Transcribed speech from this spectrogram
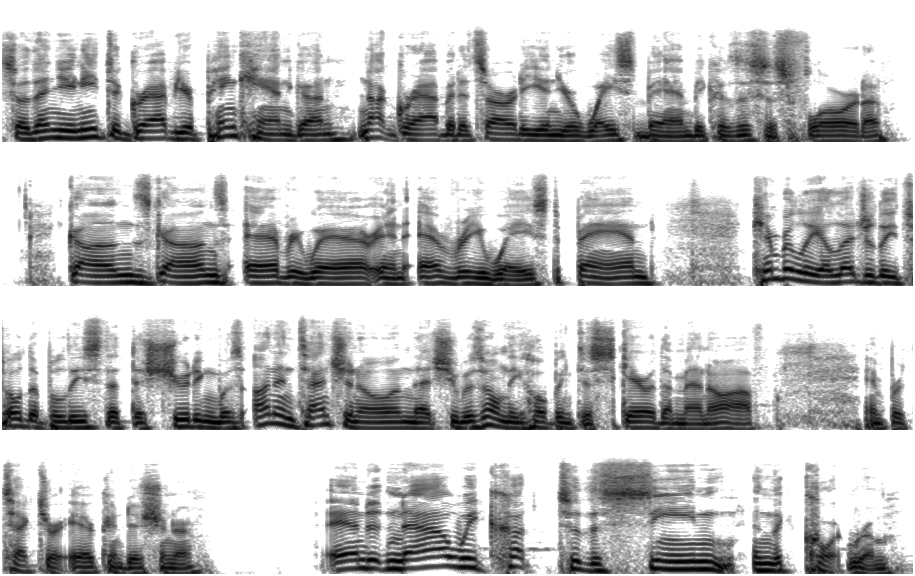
So then you need to grab your pink handgun. Not grab it, it's already in your waistband because this is Florida. Guns, guns everywhere in every waistband. Kimberly allegedly told the police that the shooting was unintentional and that she was only hoping to scare the men off and protect her air conditioner. And now we cut to the scene in the courtroom.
